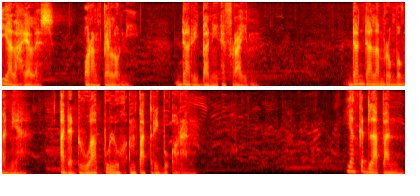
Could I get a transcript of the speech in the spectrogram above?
ialah Heles, orang Peloni, dari Bani Efraim. Dan dalam rombongannya ada 24 ribu orang. Yang kedelapan,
